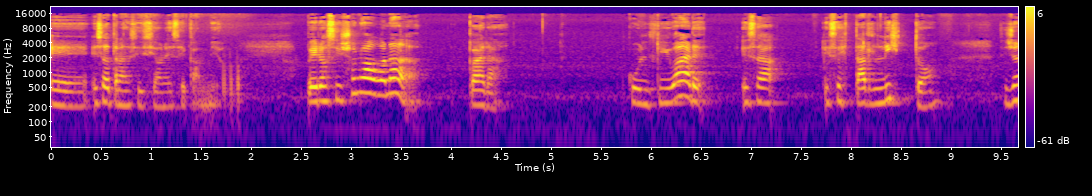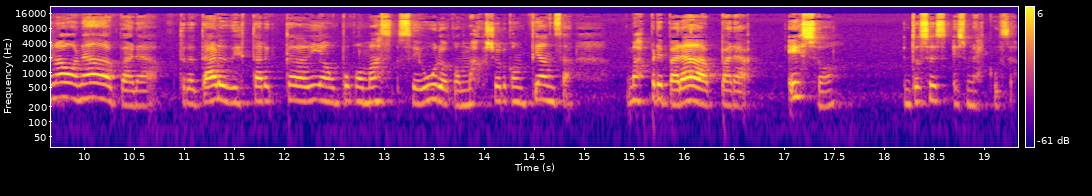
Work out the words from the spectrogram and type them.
eh, esa transición, ese cambio. Pero si yo no hago nada para cultivar esa, ese estar listo, si yo no hago nada para tratar de estar cada día un poco más seguro, con mayor confianza, más preparada para eso, entonces es una excusa.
